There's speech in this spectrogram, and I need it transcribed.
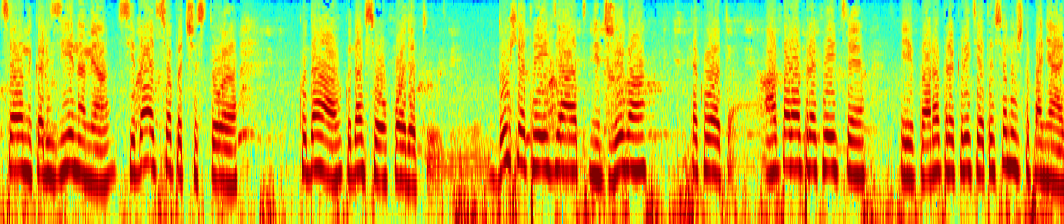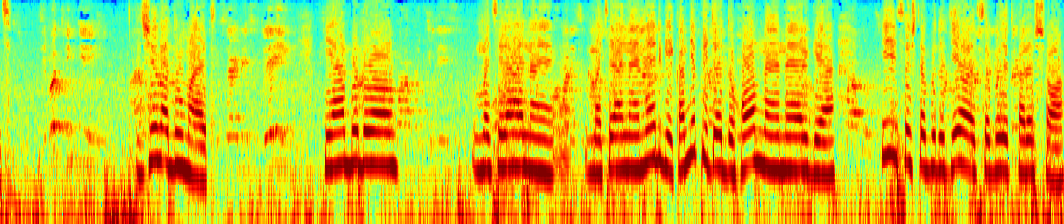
целыми корзинами, съедает все подчистую. Куда, куда все уходит? Духи это едят, ниджива. Так вот, а пара прокрытия и пара прокрытия, это все нужно понять. Джива думает, я буду в материальной, материальной энергии, ко мне придет духовная энергия, и все, что буду делать, все будет хорошо.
